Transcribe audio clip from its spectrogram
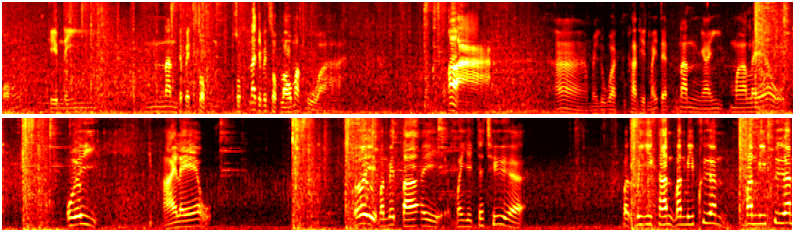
ของเกมนี้ นั่นจะเป็นศพศพน่าจะเป็นศพเรามากกว่าอ่าอ่าไม่รู้ว่าทุกท่านเห็นไหมแต่นั่นไงมาแล้ว โอ้ย หายแล้ว เฮ้ย มันไม่ตาย ไม่อยากจะเชื่อ มันมีอีกคัน มันมีเพื่อน มันมีเพื่อน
